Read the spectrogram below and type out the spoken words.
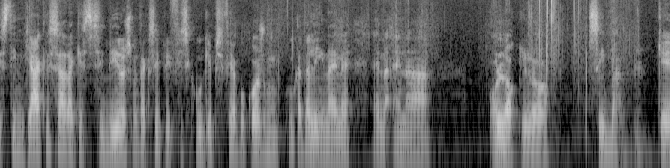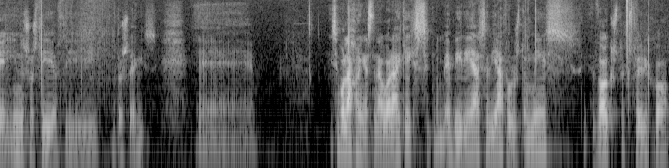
στην διάκριση αλλά και στη συμπλήρωση μεταξύ φυσικού και ψηφιακού κόσμου που καταλήγει να είναι ένα, ένα ολόκληρο σύμπαν. Και είναι σωστή αυτή η προσέγγιση. Ε, είσαι πολλά χρόνια στην αγορά και έχεις εμπειρία σε διάφορους τομείς, εδώ και στο εξωτερικό.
